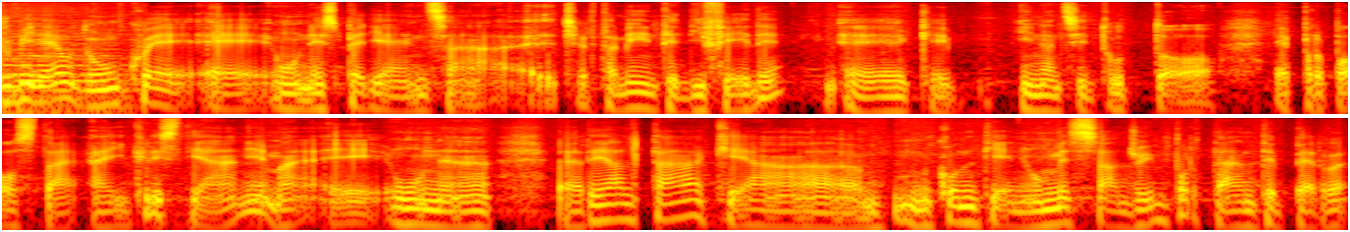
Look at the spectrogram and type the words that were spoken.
Il Giubileo dunque è un'esperienza eh, certamente di fede eh, che innanzitutto è proposta ai cristiani, ma è una eh, realtà che ha, mm, contiene un messaggio importante per,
